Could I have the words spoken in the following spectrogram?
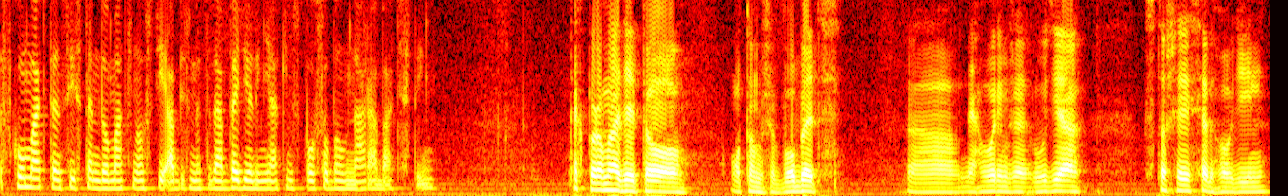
skúmať ten systém domácnosti, aby sme teda vedeli nejakým spôsobom narábať s tým. Tak v prvom rade to o tom, že vôbec, uh, ja hovorím, že ľudia 160 hodín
